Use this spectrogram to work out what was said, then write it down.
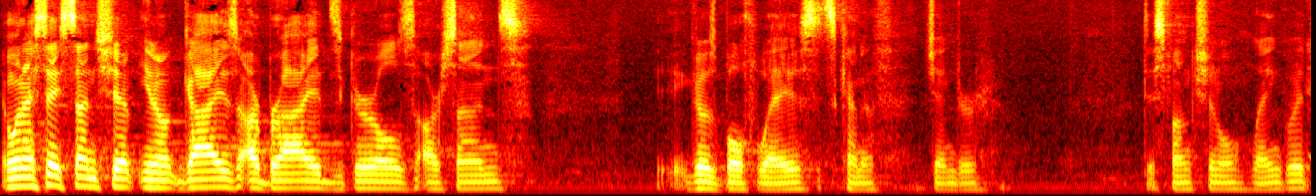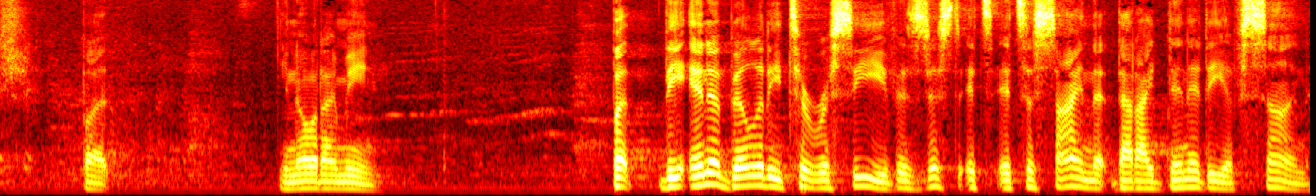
And when I say sonship, you know, guys are brides, girls are sons. It goes both ways. It's kind of gender dysfunctional language, but you know what I mean. But the inability to receive is just, it's, it's a sign that that identity of son,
